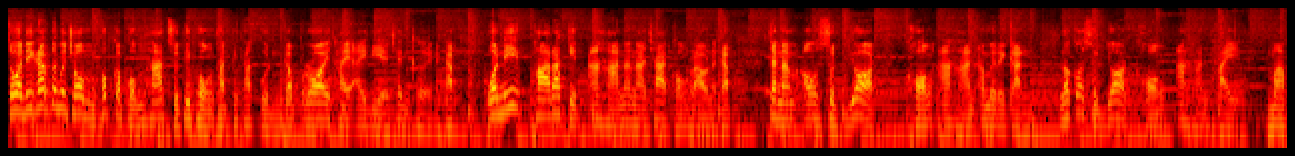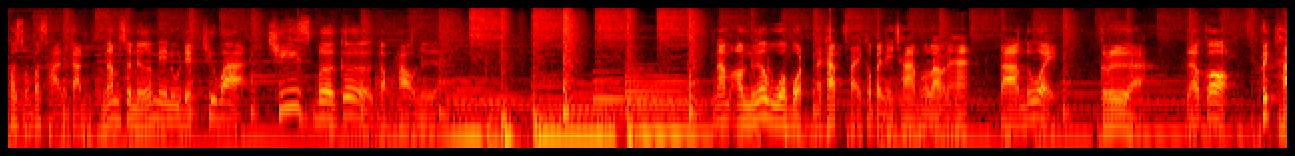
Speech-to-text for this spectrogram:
สวัสดีครับท่านผู้ชม พบกับผมฮาร์ดสุทธิพงษ์ทัศน์พิทักษ์กุลกับรอยไทยไอเดียเช่นเคยนะครับ วันนี้ภารกิจอาหารนานาชาติของเรานะครับ จะนำเอาสุดยอดของอาหารอเมริกัน แล้วก็สุดยอดของอาหารไทยมาผสมผสานกันนำเสนอเมนูเด็ดชื่อว่าชีสเบอร์เกอร์กะเพราเนื้อนำเอาเนื้อวัวบดนะครับ ใส่เข้าไปในชามของเรานะฮะตามด้วยเกลือ แล้วก็พริกไท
